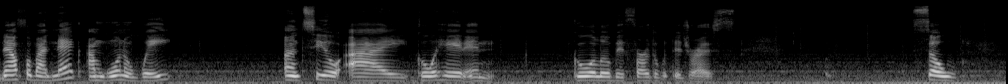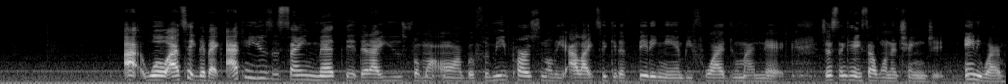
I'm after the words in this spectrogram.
Now for my neck, I'm going to wait until I go ahead and go a little bit further with the dress. So, I, well, I take that back. I can use the same method that I use for my arm, but for me personally, I like to get a fitting in before I do my neck, just in case I want to change it. Anyway,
